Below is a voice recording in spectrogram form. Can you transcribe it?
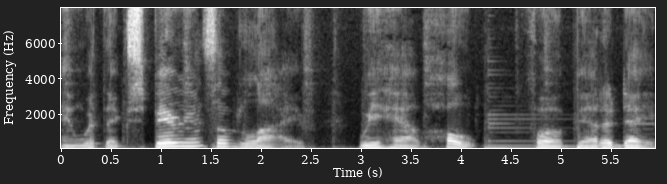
And with the experience of life, we have hope for a better day.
